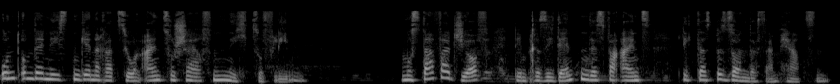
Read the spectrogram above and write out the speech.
und um der nächsten Generation einzuschärfen, nicht zu fliehen. Mustafa Diouf, dem Präsidenten des Vereins, liegt das besonders am Herzen.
